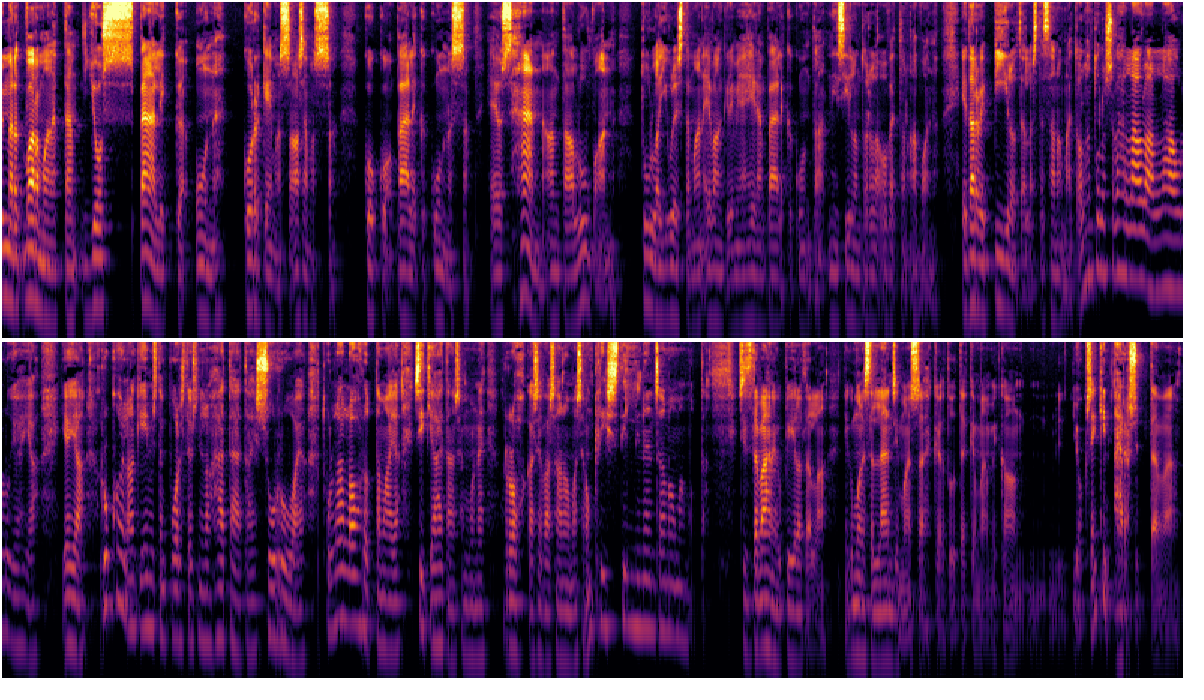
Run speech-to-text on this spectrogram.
Ymmärrät varmaan, että jos päällikkö on korkeimmassa asemassa koko päällikkökunnassa ja jos hän antaa luvan tulla julistamaan evankeliumia heidän päällikkökuntaan, niin silloin todella ovet on avoinna. Ei tarvitse piilotella sitä sanomaa, että ollaan tulossa vähän laulaa lauluja ja, ja, ja rukoillaankin ihmisten puolesta, jos niillä on hätää tai surua ja tullaan lohduttamaan ja sitten jaetaan semmoinen rohkaiseva sanoma. Se on kristillinen sanoma, mutta sitten sitä vähän niin kuin piilotellaan, niin kuin monissa länsimaissa ehkä joutuu tekemään, mikä on jokseenkin ärsyttävää.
